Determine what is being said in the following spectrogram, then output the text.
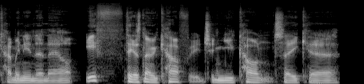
coming in and out, if there's no coverage and you can't take a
